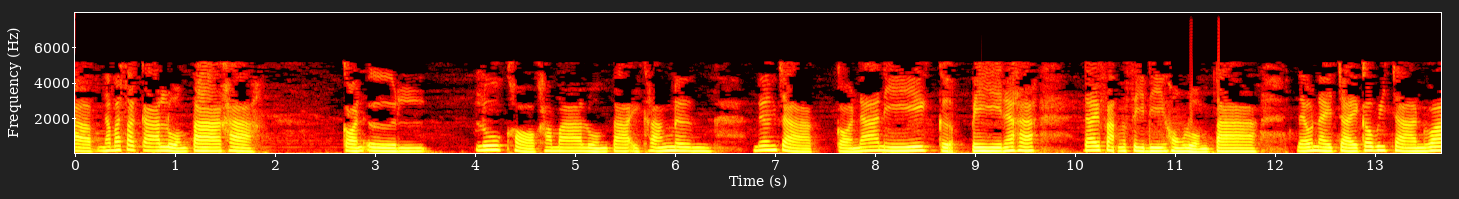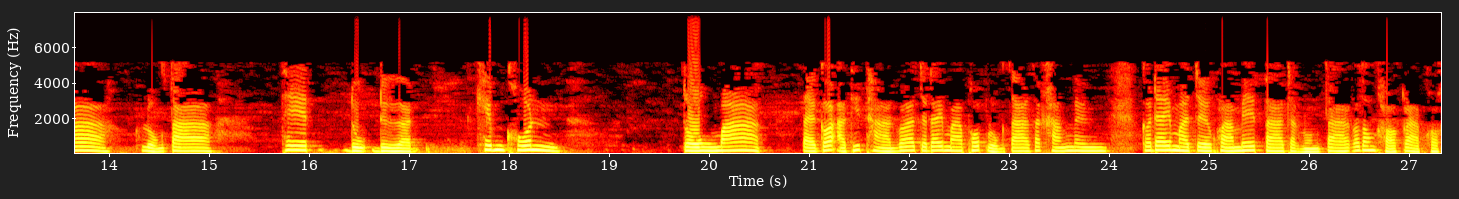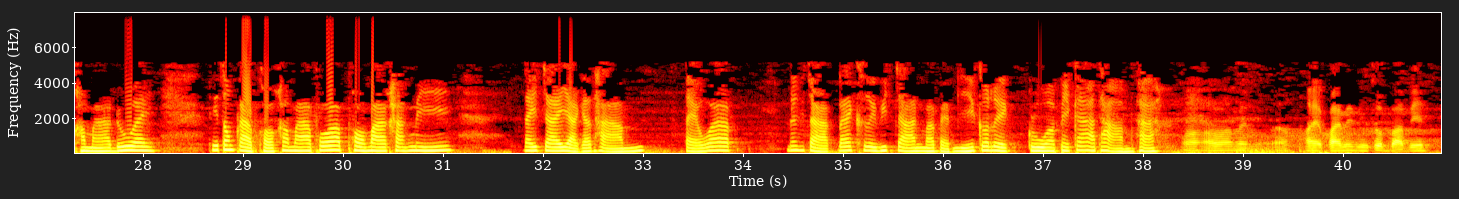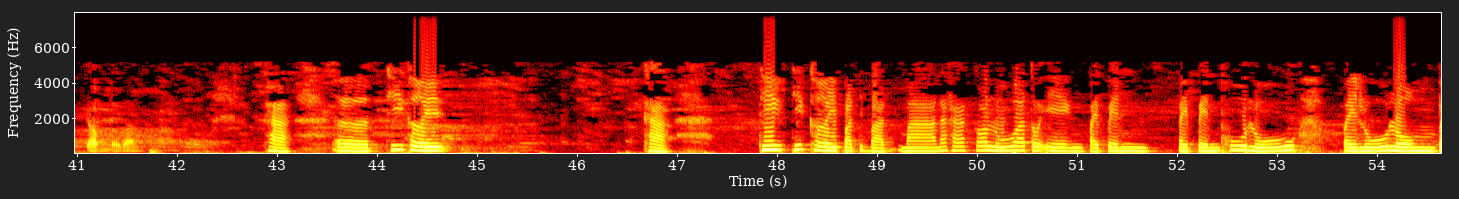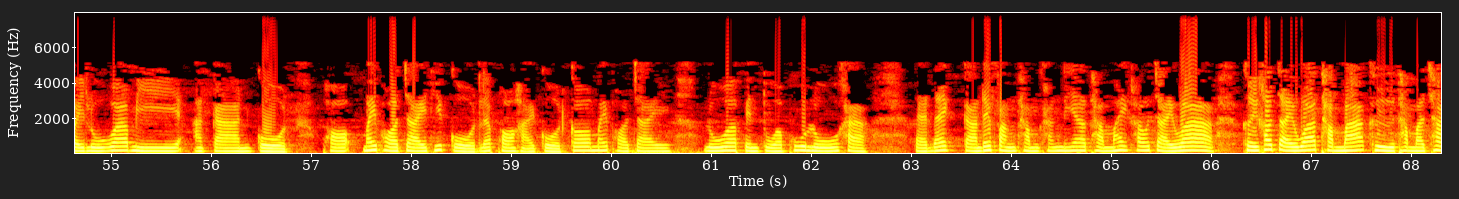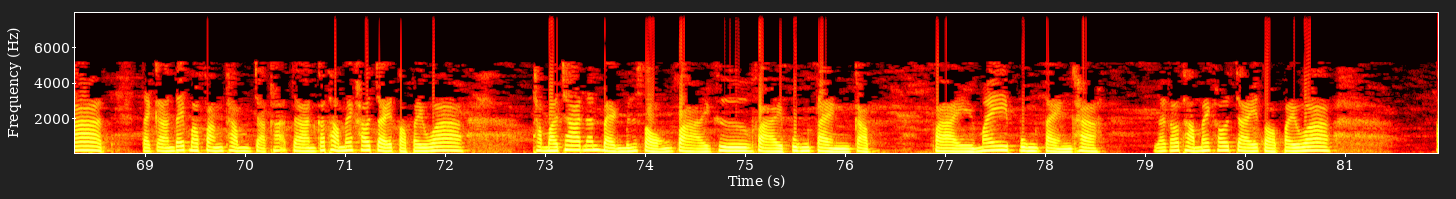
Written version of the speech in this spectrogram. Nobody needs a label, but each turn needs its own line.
กับนมัสการหลวงตาค่ะ ก่อนอื่น ลูกขอขมาหลวงตาอีกครั้งหนึ่ง เนื่องจากก่อนหน้านี้เกือบปีนะคะ ได้ฟังซีดีของหลวงตา แล้วในใจก็วิจารณ์ว่าหลวงตาเทศดุเดือด เข้มข้น ตรงมาก แต่ก็อธิษฐานว่าจะได้มาพบหลวงตาสักครั้งหนึ่ง ก็ได้มาเจอความเมตตาจากหลวงตาก็ต้องขอกราบขอขมาด้วย ที่ต้องกราบขอขมา เพราะว่าพอมาครั้งนี้ ในใจอยากจะถาม แต่ว่าเนื่องจากได้เคยวิจารณ์มาแบบนี้ก็เลยกลัวไม่กล้าถามค่ะ
อ๋อไม่ให้ภัยไม่มีโทษบาปเวรกรรมแล้วกัน
ค่ะ เอ่อที่เคย ค่ะ ที่ที่เคยปฏิบัติมานะคะ ก็รู้ว่าตัวเองไปเป็นไปเป็นผู้รู้ ไปรู้ลม ไปรู้ว่ามีอาการโกรธพอไม่พอใจที่โกรธและพอหายโกรธก็ไม่พอใจ รู้ว่าเป็นตัวผู้รู้ค่ะ แต่ได้การได้ฟังธรรมครั้งนี้ทำให้เข้าใจว่า เคยเข้าใจว่าธรรมะคือธรรมชาติ แต่การได้มาฟังธรรมจากอาจารย์ก็ทำให้เข้าใจต่อไปว่า ธรรมชาตินั้นแบ่งเป็นสองฝ่าย คือฝ่ายปรุงแต่งกับฝ่ายไม่ปรุงแต่งค่ะ แล้วก็ทำให้เข้าใจต่อไปว่า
